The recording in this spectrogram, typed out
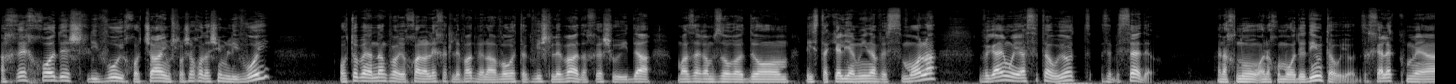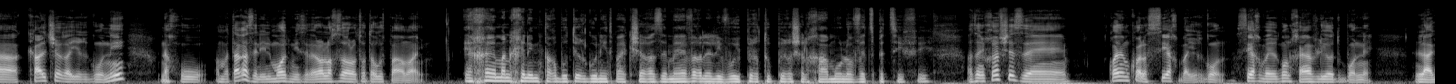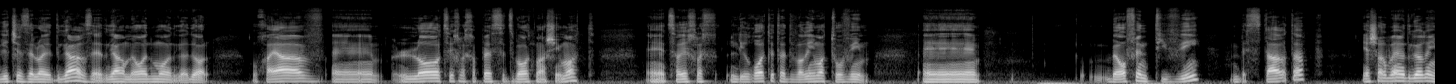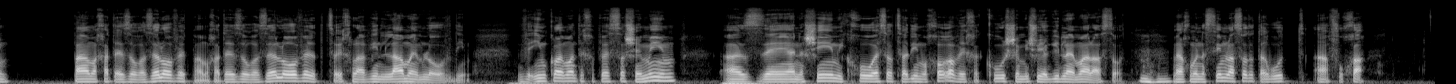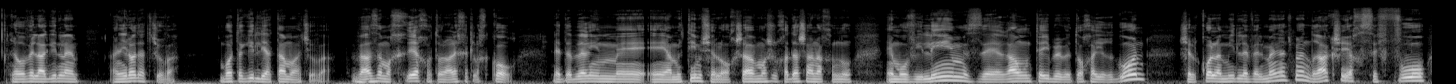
שאחרי חודש ליווי, חודשיים, שלושה חודשים ליווי, אותו בן אדם כבר יוכל ללכת לבד ולעבור את הכביש לבד, אחרי שהוא ידע מה זה רמזור אדום, להסתכל ימינה ושמאלה, וגם אם הוא יעשה טעויות, זה בסדר. אנחנו, אנחנו מעודדים טעויות, זה חלק מהקלצ'ר הארגוני, אנחנו, המטרה זה ללמוד מזה ולא לחזור על אותו טעות פעמיים. איך אה, מנחילים תרבות ארגונית בהקשר הזה מעבר לליווי פיר טו פיר שלך מול עובד ספציפי? אז אני חושב שזה קודם כל השיח בארגון, השיח בארגון חייב להיות בונה. להגיד שזה לא אתגר, זה אתגר מאוד מאוד גדול. הוא חייב, אה, לא צריך לחפש אצבעות מאשימות, אה, צריך לח, לראות את הדברים הטובים. אה, באופן טבעי, בסטארט-אפ, יש הרבה אתגרים. פעם אחת האזור הזה לא עובד, פעם אחת האזור הזה לא עובד, אתה צריך להבין למה הם לא עובדים. ואם כל הזמן תחפש אשמים, אז uh, אנשים ייקחו עשר צעדים אחורה ויחכו שמישהו יגיד להם מה לעשות. Mm-hmm. ואנחנו מנסים לעשות את התרבות ההפוכה. לבוא ולהגיד להם, אני לא יודע תשובה, בוא תגיד לי אתה מה התשובה. ואז זה מכריח אותו ללכת לחקור, לדבר עם אה, אה, עמיתים שלו. עכשיו משהו חדש שאנחנו אה, מובילים, זה round table בתוך הארגון, של כל ה mid-level management, רק שיחשפו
